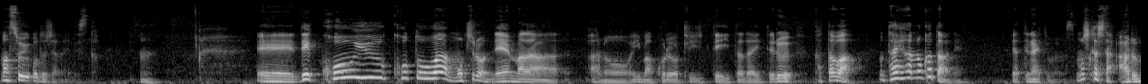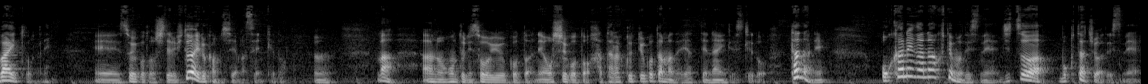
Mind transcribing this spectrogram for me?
まあそういうことじゃないですか。えー、でこういうことはもちろんねまだあの今これを聞いていただいてる方は大半の方はねやってないと思います。もしかしたらアルバイトとかね、えー、そういうことをしてる人はいるかもしれませんけど、うん、まああの本当にそういうことはねお仕事働くっていうことはまだやってないですけど。ただねお金がなくてもですね実は僕たちはですね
